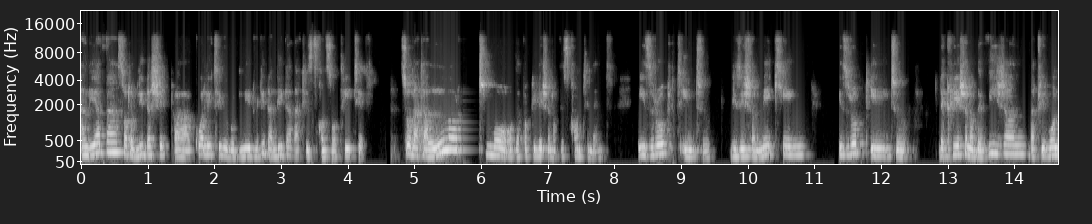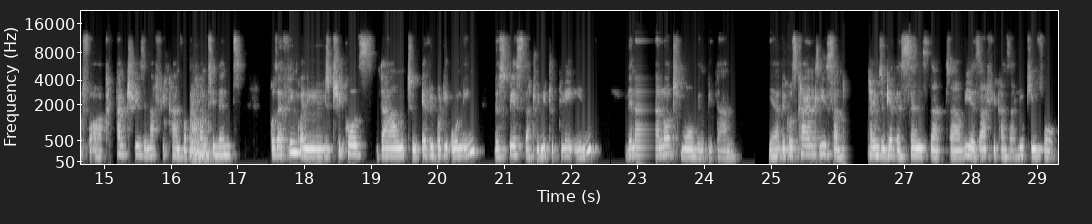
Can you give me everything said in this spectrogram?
And the other sort of leadership uh, quality we would need, we need a leader that is consultative, so that a lot more of the population of this continent is roped into decision making, is roped into the creation of the vision that we want for our countries in Africa and for the continent. Because I think when it trickles down to everybody owning the space that we need to play in, then a lot more will be done. Yeah, because currently some Sometimes you get the sense that uh, we as Africans are looking for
